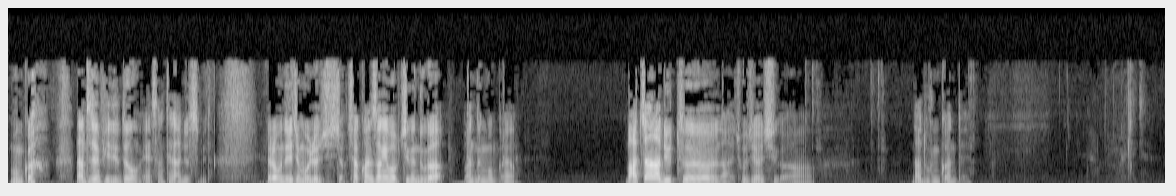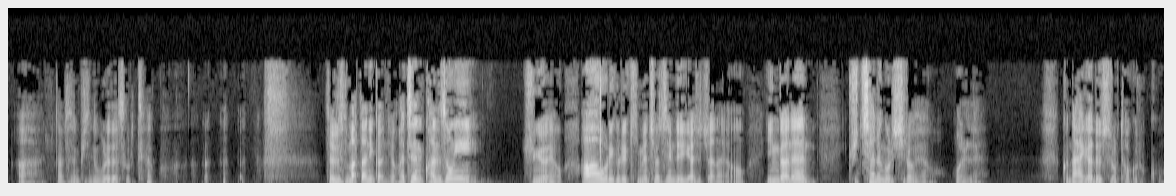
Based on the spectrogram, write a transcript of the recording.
문과 남태정 PD도 예, 상태가 안 좋습니다. 여러분들이 좀 올려주시죠. 자 관성의 법칙은 누가 만든 건가요? 맞잖아 뉴턴. 아 조지현 씨가 나도 문과인데. 아 남태정 PD는 오래돼서 그렇대요. 자 뉴턴 맞다니까요. 하여튼 관성이 중요해요. 아, 우리 그래 김현철 선생님도 얘기하셨잖아요. 인간은 귀찮은 걸 싫어해요. 원래. 그 나이가 들수록 더 그렇고.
